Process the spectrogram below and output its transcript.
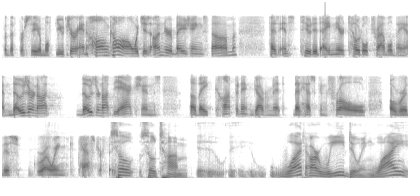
for the foreseeable future. And Hong Kong, which is under Beijing's thumb, has instituted a near total travel ban. Those are not those are not the actions of a confident government that has control over this growing catastrophe. So, so Tom, uh, what are we doing? Why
